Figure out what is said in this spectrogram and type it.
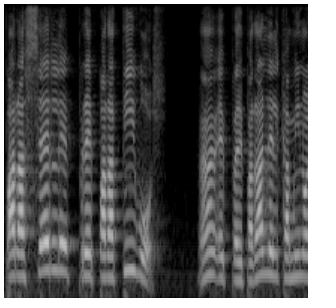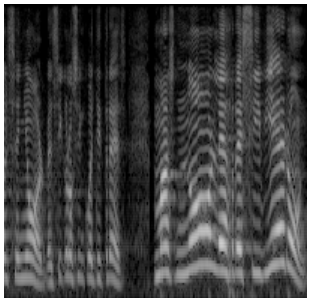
para hacerle preparativos. ¿ah? Eh, prepararle el camino al Señor, versículo 53. Mas no les recibieron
